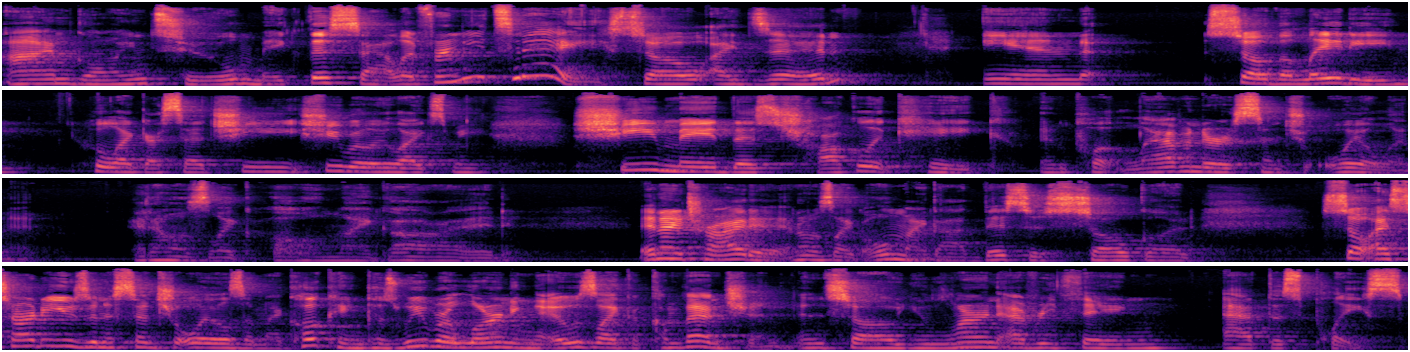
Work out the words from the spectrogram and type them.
I'm going to make this salad for me today. So I did. And so the lady who like I said, she she really likes me. She made this chocolate cake and put lavender essential oil in it. And I was like, "Oh my god." And I tried it and I was like, "Oh my god, this is so good." So I started using essential oils in my cooking because we were learning it was like a convention. And so you learn everything at this place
